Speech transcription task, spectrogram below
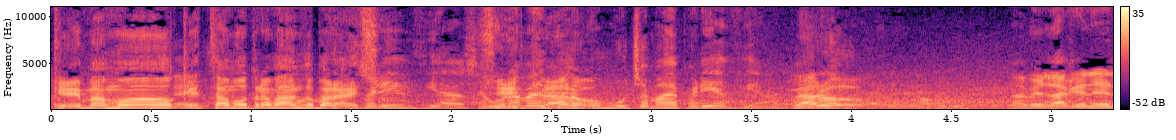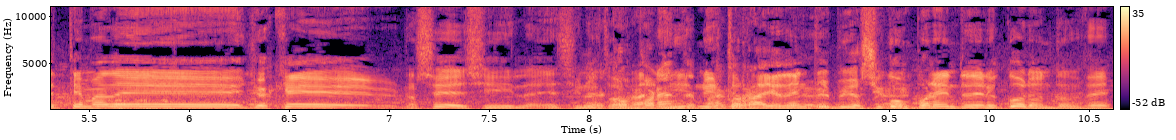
que vamos, que estamos trabajando Con para eso. experiencia, Sí, seguramente, claro. con mucha más experiencia, ¿no? Claro, La verdad que en el tema de. Yo es que no sé si, si nuestro, componente, ni- nuestro radio dentro, pero yo soy componente del coro, entonces.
